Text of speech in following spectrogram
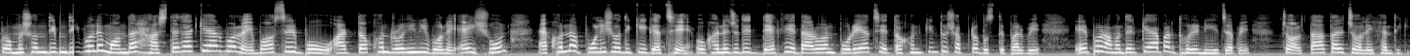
প্রমোশন দিই বলে মন্দার হাসতে থাকে আর বলে, বল বসের বউ, আর তখন রোহিণী বলে, এই শোন, এখন না পুলিশ ওদিকে গেছে। ওখানে যদি দেখে দারোয়ান পড়ে আছে, তখন কিন্তু সবটা বুঝতে পারবে। এরপর আমাদেরকে আবার ধরে নিয়ে যাবে। চল, তাড়াতাড়ি চল এখান থেকে।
